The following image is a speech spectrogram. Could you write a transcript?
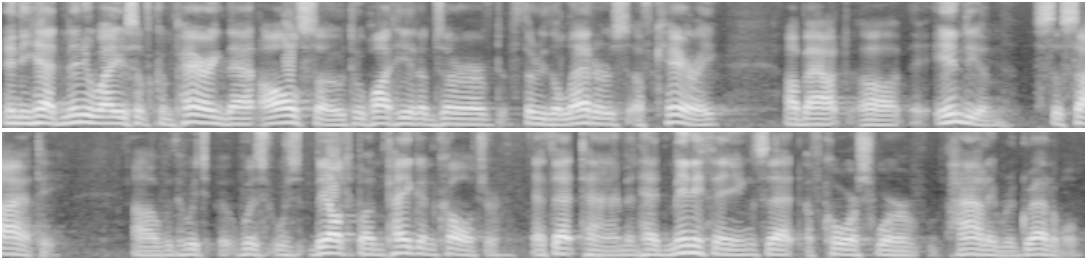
he had many ways of comparing that also to what he had observed through the letters of Carey about uh, Indian society. Uh, which was, was built upon pagan culture at that time and had many things that, of course, were highly regrettable.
